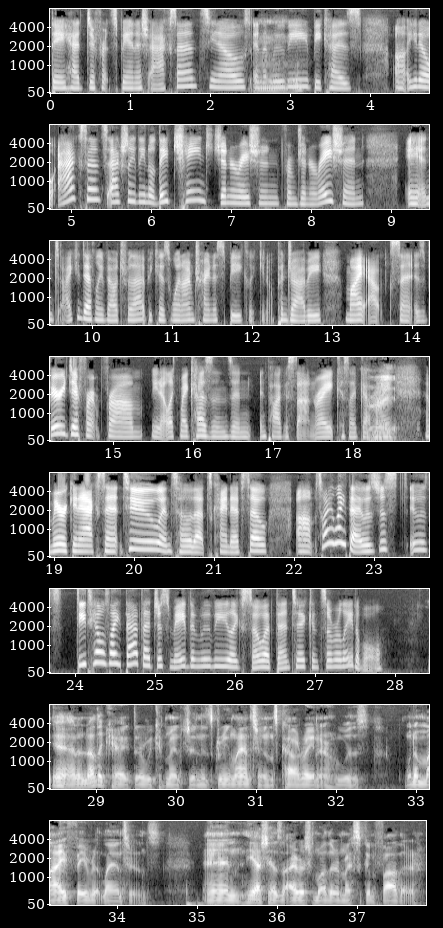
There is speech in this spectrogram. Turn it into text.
they had different Spanish accents, you know, in the mm-hmm. movie because, uh, you know, accents actually, you know, they change generation from generation. And I can definitely vouch for that because when I'm trying to speak, like, you know, Punjabi, my accent is very different from, you know, like my cousins in, in Pakistan, right? Because I've got right. my American accent too. And so that's kind of so, um, so I like that. It was just, it was details like that that just made the movie like so authentic and so relatable. Yeah. And another character we could mention is Green Lantern's Kyle Rayner, who is one of my favorite lanterns. And he actually has an Irish mother and Mexican father.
